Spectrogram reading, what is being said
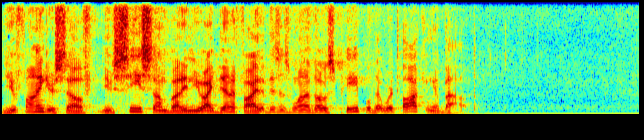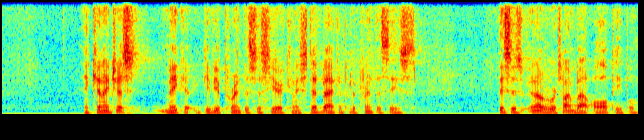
you find yourself, you see somebody and you identify that this is one of those people that we're talking about. And can I just make a, give you a parenthesis here. Can I step back and put a parenthesis? This is, in other words, we're talking about all people.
